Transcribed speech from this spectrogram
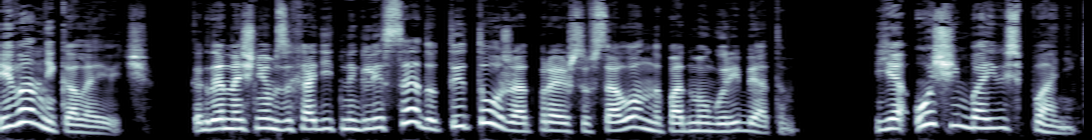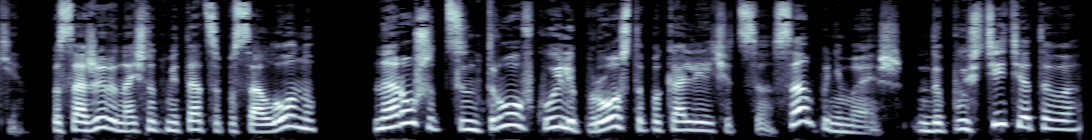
«Иван Николаевич, когда начнем заходить на глиссаду, ты тоже отправишься в салон на подмогу ребятам. Я очень боюсь паники. Пассажиры начнут метаться по салону, нарушат центровку или просто покалечатся. Сам понимаешь, допустить этого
